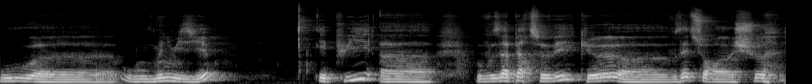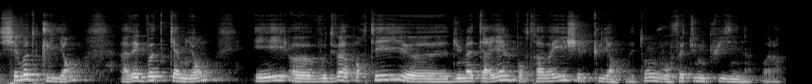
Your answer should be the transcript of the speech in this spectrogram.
ou menuisier et puis, euh, vous vous apercevez que euh, vous êtes sur, euh, chez votre client avec votre camion et vous devez apporter du matériel pour travailler chez le client. Mettons, vous faites une cuisine. Voilà.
